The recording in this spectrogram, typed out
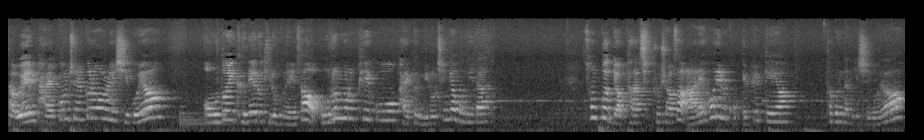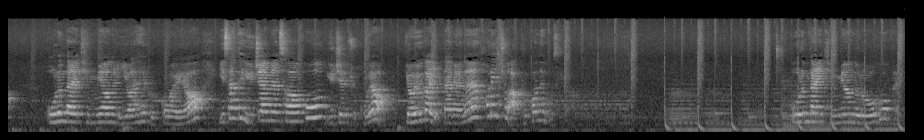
자, 왼 발꿈치를 끌어올리시고요. 엉덩이 그대로 뒤로 보내서 오른 무릎 펴고 발끝 위로 챙겨봅니다. 손끝 옆 바닥 짚으셔서 아래 허리를 곧게 펼게요. 턱은 당기시고요. 오른다리 뒷면을 이완해 볼 거예요. 이 상태 유지하면서 호흡 유지해도 좋고요. 여유가 있다면 허리 쪽 앞으로 꺼내보세요. 오른다리 뒷면으로 호흡할게요.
